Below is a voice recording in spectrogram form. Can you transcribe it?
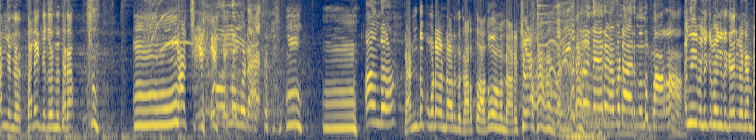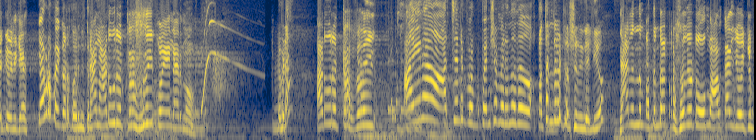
അങ്ങനെ തലയും കിട്ടുന്ന തരാം ഒന്നും കൂടെ. അതെന്താ? രണ്ട് പൂടെ ഉണ്ടായിരുന്നു കറുത്ത് അതും അങ്ങ് നിറച്ചു ഇത്ര നേരം എവിടെ ആയിരുന്നു പറ. നീ വിളിക്കുമ്പോ ഇങ്ങോട്ട് കയറി വരാൻ പറ്റുമോ എനിക്ക്? എവിടെ പോയി കിടക്കുമായിരുന്നു ഞാൻ അടൂര് ട്രഷറി പോയാലായിരുന്നു. എവിടെ? അടൂര് ട്രഷറി അതിന് അച്ഛന്റെ പെൻഷൻ വരുന്നത് പത്തനംതിട്ട ട്രഷറിയിലല്ലയോ ഞാൻ ഇന്ന് പത്തനംതിട്ട ട്രഷറിയിലോട്ട് പോകുമ്പോൾ ആൾക്കാർ ചോദിക്കും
